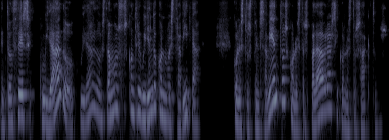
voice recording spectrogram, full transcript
Entonces, cuidado, cuidado, estamos contribuyendo con nuestra vida, con nuestros pensamientos, con nuestras palabras y con nuestros actos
